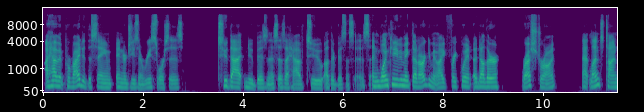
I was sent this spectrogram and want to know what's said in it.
I haven't provided the same energies and resources to that new business as I have to other businesses. And one could even make that argument. I frequent another restaurant at lunchtime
